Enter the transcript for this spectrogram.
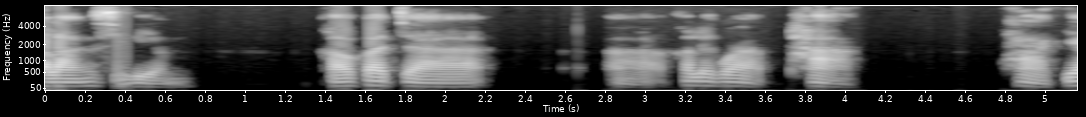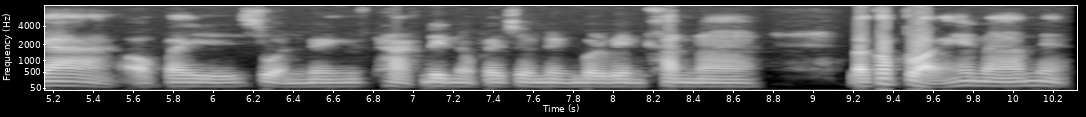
ตารางสี่เหลี่ยมเขาก็จะ เขาเรียกว่าถากถากหญ้าออกไปส่วนหนึ่งถากดินออกไปส่วนหนึ่งบริเวณคันนา แล้วก็ปล่อยให้น้ำเนี่ย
